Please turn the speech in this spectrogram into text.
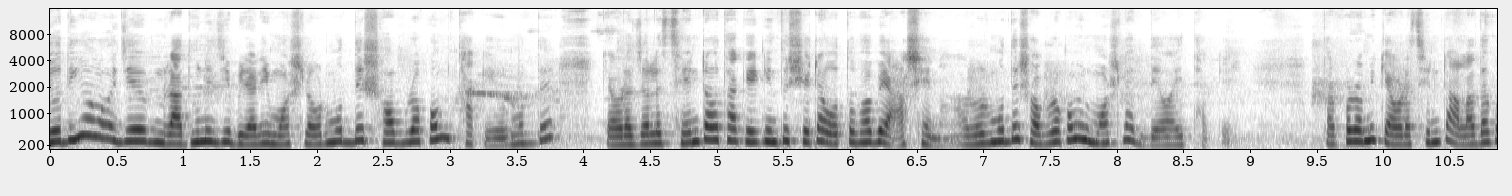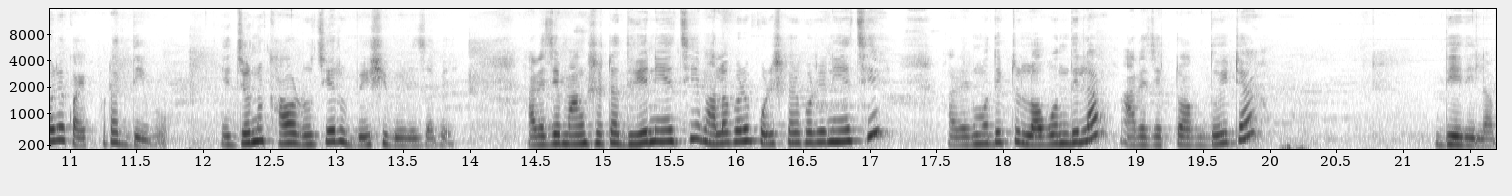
যদিও ওই যে রাঁধুনি যে বিরিয়ানি মশলা, ওর মধ্যে সব রকম থাকে, ওর মধ্যে কেওড়া জলের সেন্টটাও থাকে, কিন্তু সেটা অতভাবে আসে না। আর ওর মধ্যে সব রকমের মশলা দেওয়াই থাকে। তারপর আমি কেওড়া ছেনটা আলাদা করে কয়েক ফোঁটা দেবো। এর জন্য খাওয়ার রুচি আরও বেশি বেড়ে যাবে। আর এই যে মাংসটা ধুয়ে নিয়েছি, ভালো করে পরিষ্কার করে নিয়েছি, আর এর মধ্যে একটু লবণ দিলাম, আর এই যে টক দইটা দিয়ে দিলাম,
